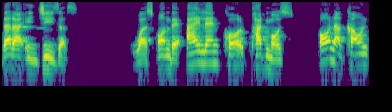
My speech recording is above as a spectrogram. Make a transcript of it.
that are in Jesus was on the island called Patmos on account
